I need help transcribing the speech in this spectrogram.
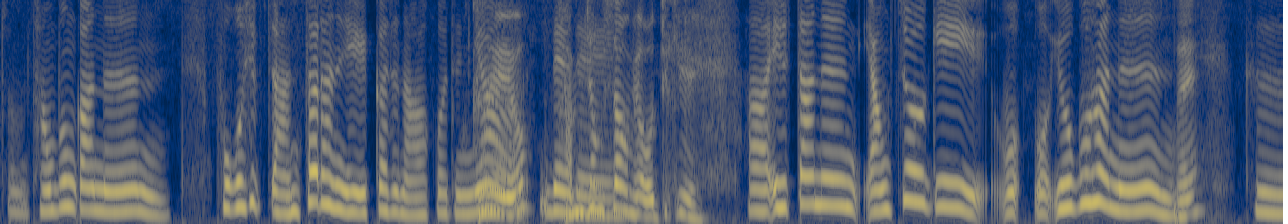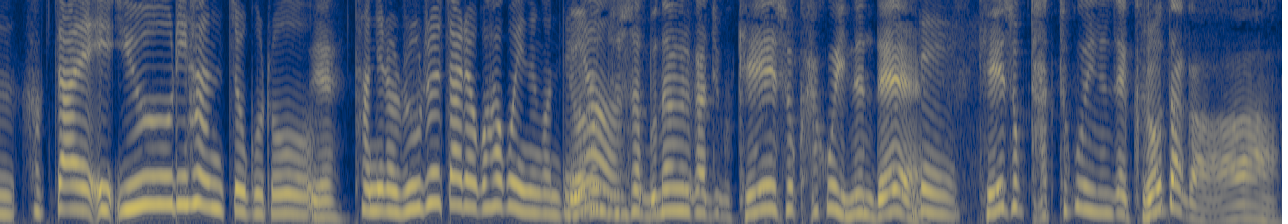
좀 당분간은 보고 싶지 않다라는 얘기까지 나왔거든요. 그래요? 네네. 감정 싸움이 어떻게? 아 일단은 양쪽이 뭐, 뭐 요구하는 네? 그 각자의 유리한 쪽으로 네. 단일화 룰을 짜려고 하고 있는 건데요. 여론조사 문항을 가지고 계속 하고 있는데 네. 계속 다투고 있는데 그러다가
